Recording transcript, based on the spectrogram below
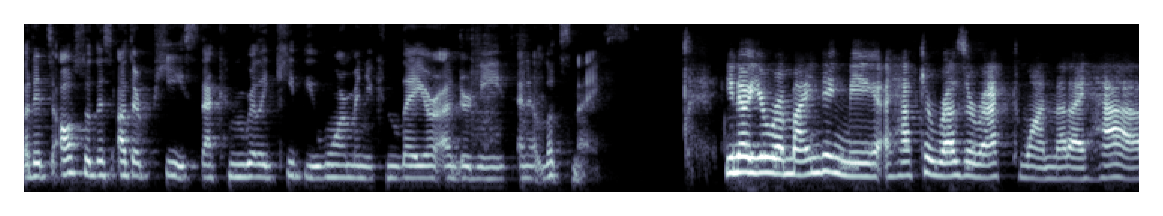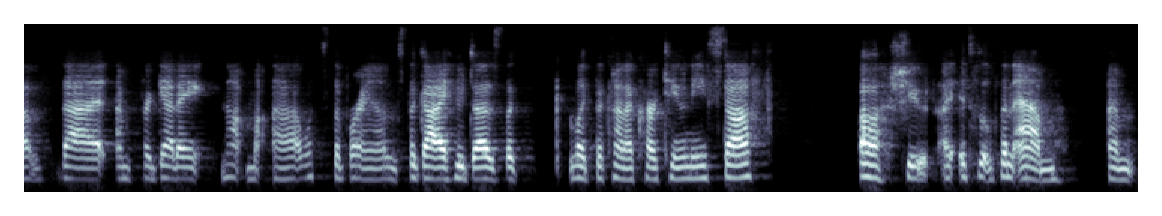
but it's also this other piece that can really keep you warm and you can layer underneath and it looks nice you know, you're reminding me, I have to resurrect one that I have that I'm forgetting. Not, uh, what's the brand? The guy who does the, like the kind of cartoony stuff. Oh, shoot. I, it's with an M. I'm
